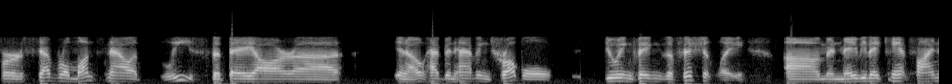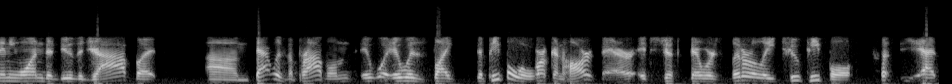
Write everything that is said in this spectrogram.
for several months now at least that they are uh you know have been having trouble doing things efficiently. Um and maybe they can't find anyone to do the job but um that was the problem. It wa it was like the people were working hard there. It's just there was literally two people at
